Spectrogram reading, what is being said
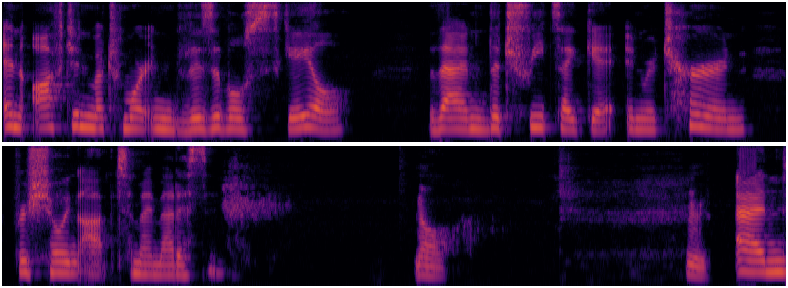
and often much more invisible scale than the treats I get in return for showing up to my medicine. No. Hmm. And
